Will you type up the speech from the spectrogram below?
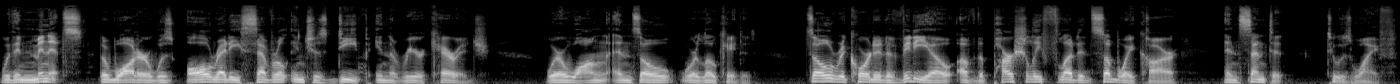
Within minutes, the water was already several inches deep in the rear carriage, where Wang and Zhou were located. Zhou recorded a video of the partially flooded subway car and sent it to his wife.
